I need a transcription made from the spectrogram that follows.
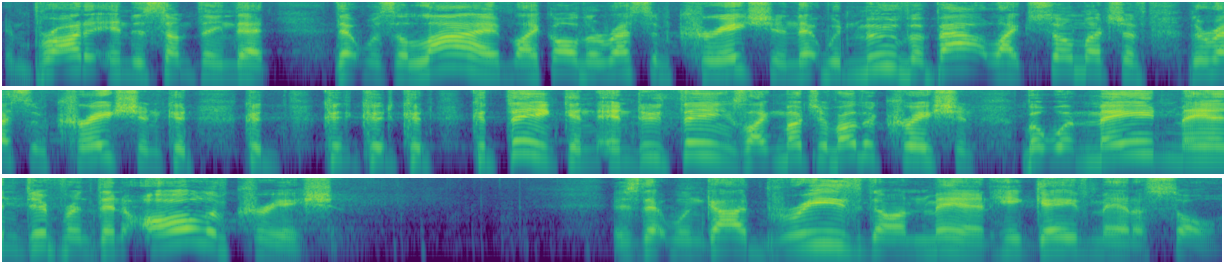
and brought it into something that, that was alive like all the rest of creation, that would move about like so much of the rest of creation, could, could, could, could, could, could think and, and do things like much of other creation. But what made man different than all of creation is that when God breathed on man, he gave man a soul.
